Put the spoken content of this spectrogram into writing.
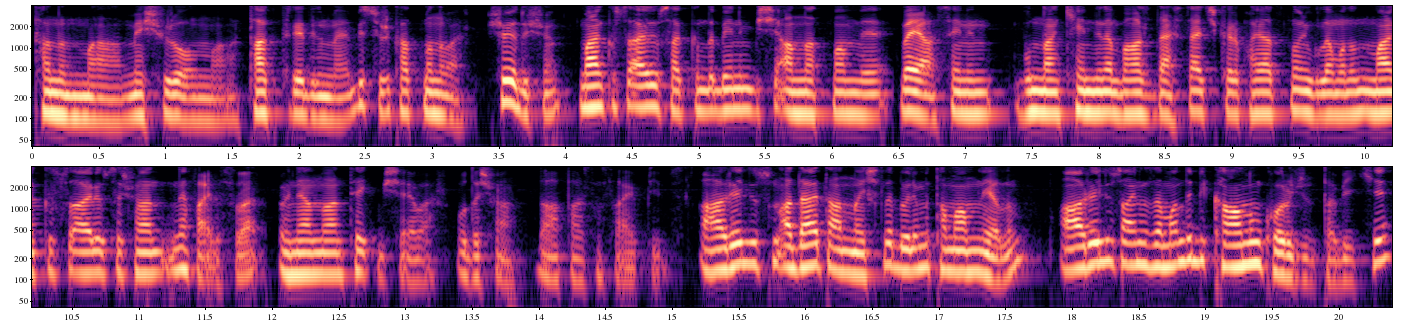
Tanınma, meşhur olma, takdir edilme bir sürü katmanı var. Şöyle düşün. Marcus Aurelius hakkında benim bir şey anlatmam ve veya senin bundan kendine bazı dersler çıkarıp hayatına uygulamanın Marcus Aurelius'a şu an ne faydası var? Önemli olan tek bir şey var. O da şu an. Daha fazlasına sahip değiliz. Aurelius'un adalet anlayışıyla bölümü tamamlayalım. Aurelius aynı zamanda bir kanun korucudu tabii ki.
